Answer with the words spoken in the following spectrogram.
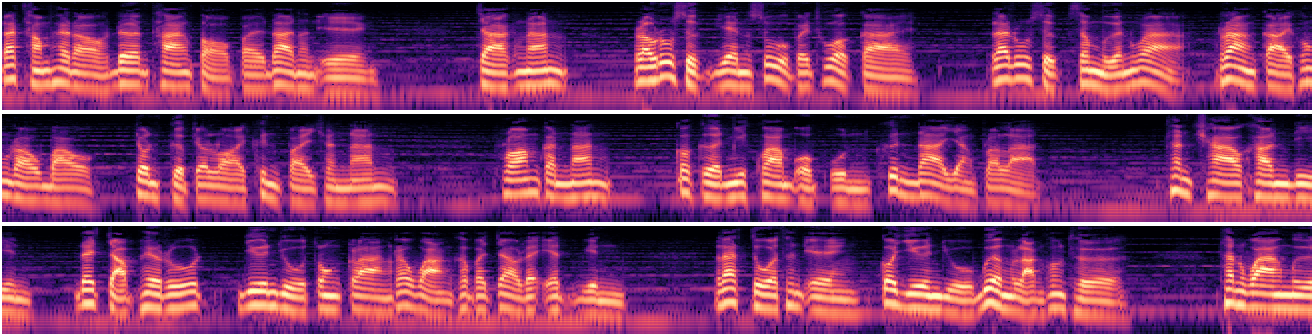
และทำให้เราเดินทางต่อไปได้นั่นเอง จากนั้นเรารู้สึกเย็นสู้ไปทั่วกาย และรู้สึกเสมือนว่า ร่างกายของเราเบาจนเกือบจะลอยขึ้นไปฉะนั้น พร้อมกันนั้นก็เกิดมีความอบอุ่นขึ้นได้อย่างประหลาด ท่านชาวคันดีนได้จับให้รูธยืนอยู่ตรงกลางระหว่างข้าพเจ้าและเอ็ดวิน และตัวท่านเองก็ยืนอยู่เบื้องหลังของเธอ ท่านวางมือ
